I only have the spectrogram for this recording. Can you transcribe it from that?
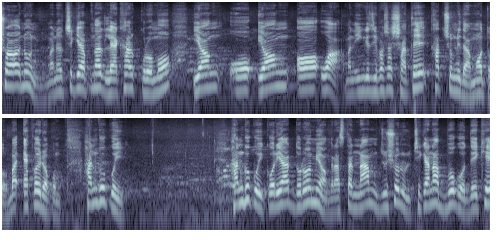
শুনুন মানে হচ্ছে কি আপনার লেখার ক্রম ইয়ং ও, ইয়ং অ ওয়া মানে ইংরেজি ভাষার সাথে খাতসুমনিদা মতো বা একই রকম। হানগুকুই হানগুকুই, কোরিয়ার দোরমিয়ং, রাস্তার নাম জুসরুল ঠিকানা বোগো, দেখে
